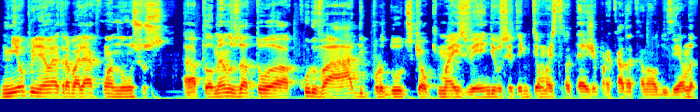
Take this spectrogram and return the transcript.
minha opinião, é trabalhar com anúncios Uh, pelo menos da tua curva A de produtos, que é o que mais vende, você tem que ter uma estratégia para cada canal de venda,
